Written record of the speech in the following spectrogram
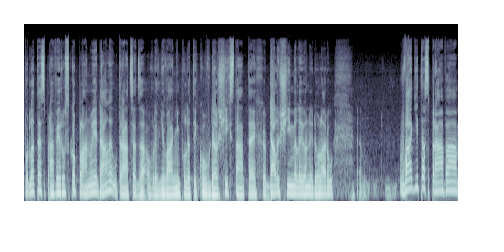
podle té zprávy Rusko plánuje dále utrácet za ovlivňování politiků v dalších státech další miliony dolarů. Uvádí ta zpráva,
